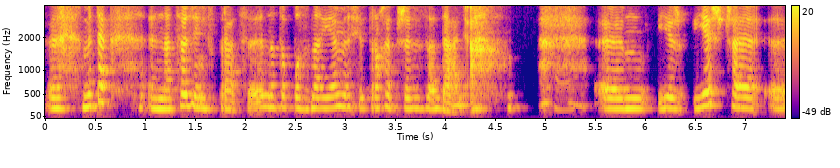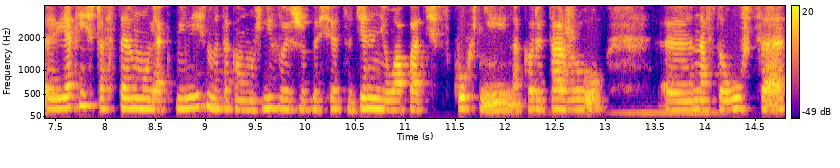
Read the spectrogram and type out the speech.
e, my tak na co dzień w pracy, no to poznajemy się trochę przez zadania. Je, jeszcze e, jakiś czas temu, jak mieliśmy taką możliwość, żeby się codziennie łapać w kuchni, na korytarzu, e, na stołówce,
